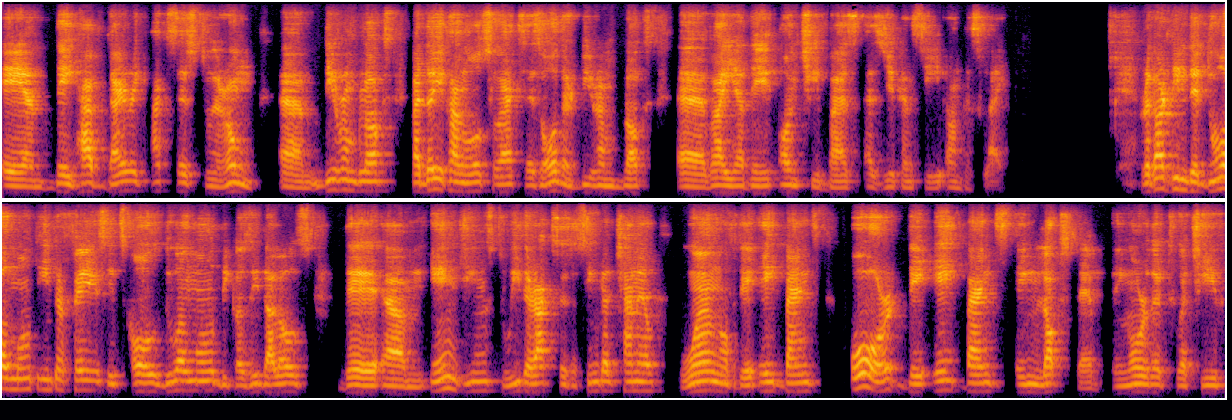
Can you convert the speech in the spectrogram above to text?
and they have direct access to their own um, DRAM blocks, but they can also access other DRAM blocks uh, via the on-chip bus, as you can see on the slide. Regarding the dual mode interface, it's called dual mode because it allows the um, engines to either access a single channel, one of the eight banks, or the eight banks in lockstep in order to achieve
